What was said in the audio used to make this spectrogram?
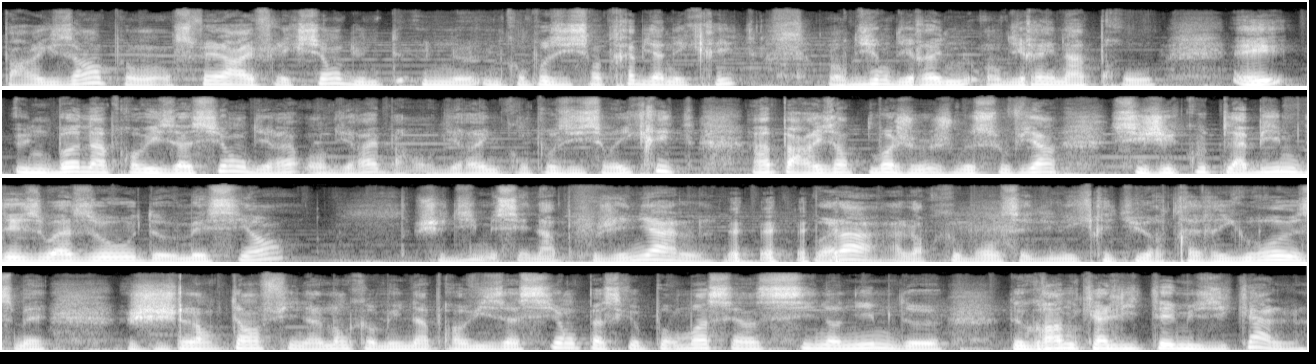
par exemple, on, se fait la réflexion d'une une, composition très bien écrite. On dit, on dirait une, on dirait une impro. Et une bonne improvisation, on dirait, on dirait, bah, on dirait une composition écrite. Hein, par exemple, moi, je, je me souviens, si j'écoute l'abîme des oiseaux de Messiaen, je dis, mais c'est une impro géniale. voilà. Alors que bon, c'est d'une écriture très rigoureuse, mais je l'entends finalement comme une improvisation parce que pour moi, c'est un synonyme de, grande qualité musicale.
